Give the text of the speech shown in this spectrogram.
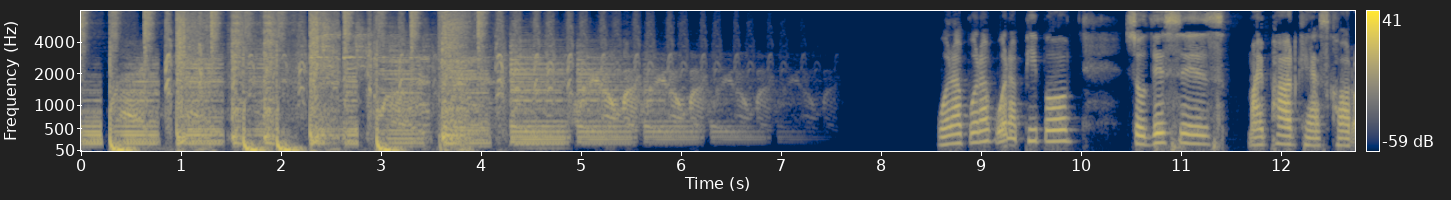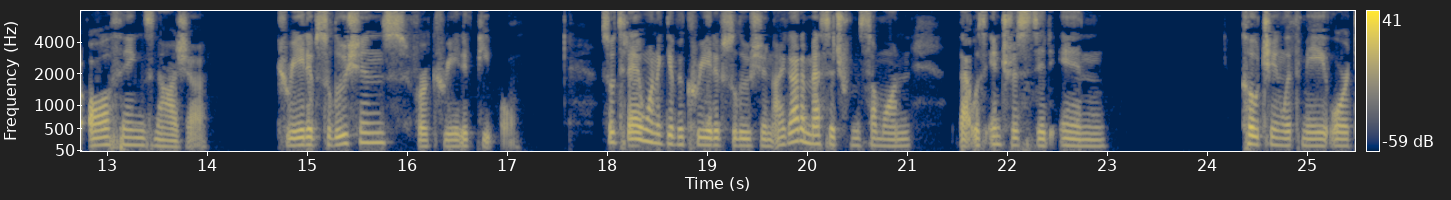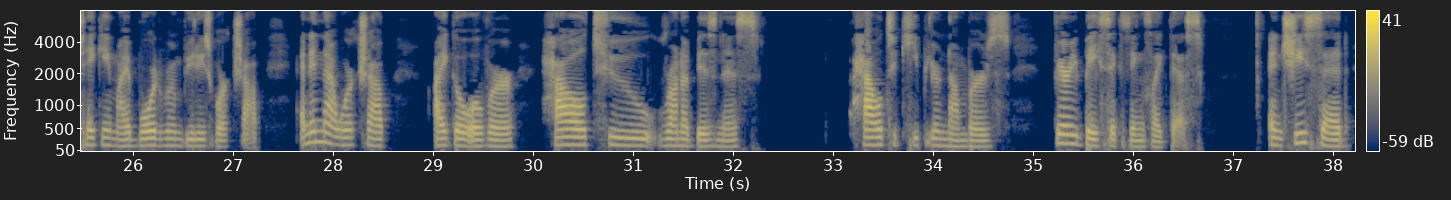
What up, what up, what up, people? So, this is my podcast called All Things Naja Creative Solutions for Creative People. So, today I want to give a creative solution. I got a message from someone that was interested in coaching with me or taking my Boardroom Beauties workshop. And in that workshop, I go over how to run a business, how to keep your numbers, very basic things like this. And she said,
